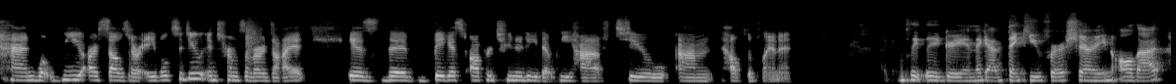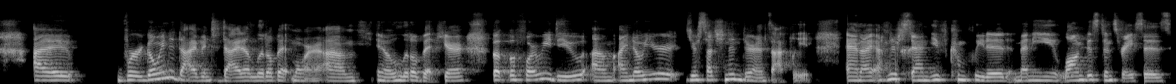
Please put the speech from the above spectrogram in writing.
can what we ourselves are able to do in terms of our diet is the biggest opportunity that we have to um, help the planet. I completely agree and again thank you for sharing all that. I we're going to dive into diet a little bit more um, you know a little bit here. But before we do um, i know you're you're such an endurance athlete and i understand you've completed many long distance races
